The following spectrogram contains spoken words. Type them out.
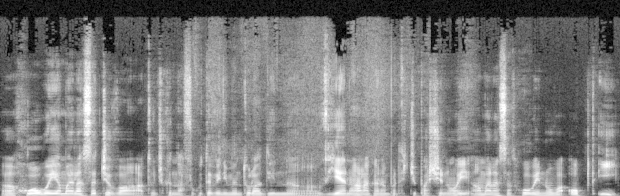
Uh, Huawei a mai lansat ceva atunci când a făcut evenimentul ăla din uh, Viena, la care am participat și noi, a mai lansat Huawei Nova 8i.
